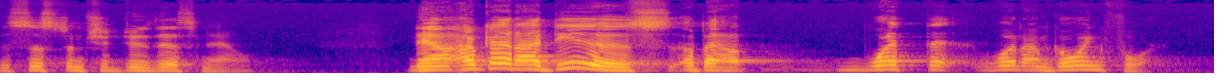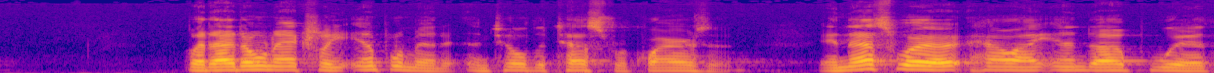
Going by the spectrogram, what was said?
The system should do this now. Now, I've got ideas about what, the, what I'm going for, but I don't actually implement it until the test requires it. And that's where, how I end up with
